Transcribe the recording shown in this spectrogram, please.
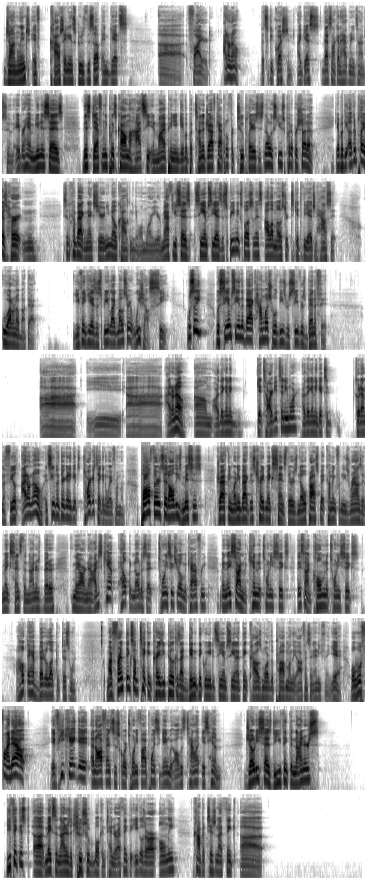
John Lynch if Kyle Shanahan screws this up and gets uh, fired? I don't know. That's a good question. I guess that's not going to happen anytime soon. Abraham Muniz says this definitely puts Kyle in the hot seat. In my opinion, gave up a ton of draft capital for two players. It's no excuse. Put up or shut up. Yeah, but the other players hurt, and he's going to come back next year. And you know Kyle's going to get one more year. Matthew says CMC has the speed and explosiveness a la Mostert to get to the edge and house it. Ooh, I don't know about that. You think he has a speed like Mostert? We shall see. We'll see. With CMC in the back, how much will these receivers benefit? Uh, uh I don't know. Um, are they going to get targets anymore? Are they going to get to go down the field? I don't know. It seems like they're going to get targets taken away from them. Paul Third said all these misses drafting running back. This trade makes sense. There is no prospect coming from these rounds. It makes sense. The Niners better than they are now. I just can't help but notice that 26 year old McCaffrey. Man, they signed McKinnon at 26. They signed Coleman at 26. I hope they have better luck with this one. My friend thinks I'm taking crazy pills because I didn't think we needed CMC, and I think Kyle's more of the problem on the offense than anything. Yeah. Well, we'll find out. If he can't get an offense to score 25 points a game with all this talent, it's him. Jody says, "Do you think the Niners? Do you think this uh, makes the Niners a true Super Bowl contender? I think the Eagles are our only competition. I think uh,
